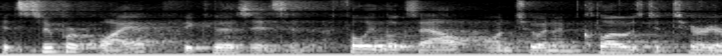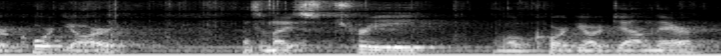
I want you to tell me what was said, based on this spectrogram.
It's super quiet because it fully looks out onto an enclosed interior courtyard. Has a nice tree, a little courtyard down there.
